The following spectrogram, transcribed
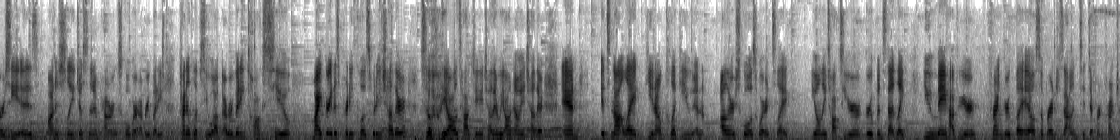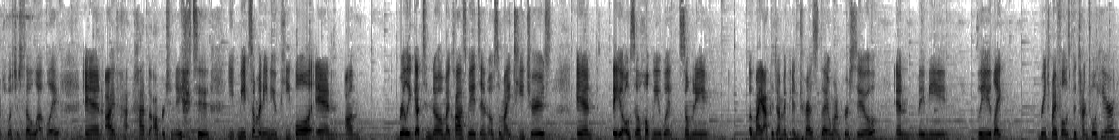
Mercy is honestly just an empowering school where everybody kind of lifts you up. Everybody talks to you. My grade is pretty close with each other, so we all talk to each other. We all know each other, and it's not like you know clicky in other schools where it's like you only talk to your group instead. Like you may have your friend group, but it also branches out into different friendships, which is so lovely. And I've ha- had the opportunity to meet so many new people and um, really get to know my classmates and also my teachers. And they also help me with so many of my academic interests that I want to pursue and made me really like reach my fullest potential here.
